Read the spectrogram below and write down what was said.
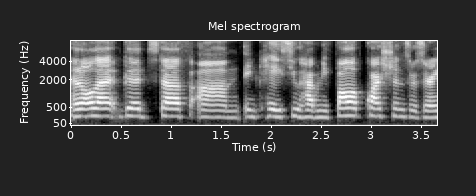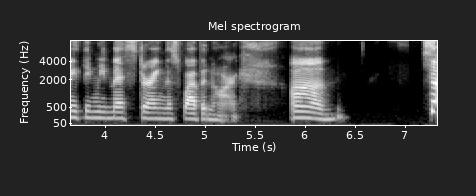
and all that good stuff um, in case you have any follow-up questions or is there anything we missed during this webinar. Um, so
